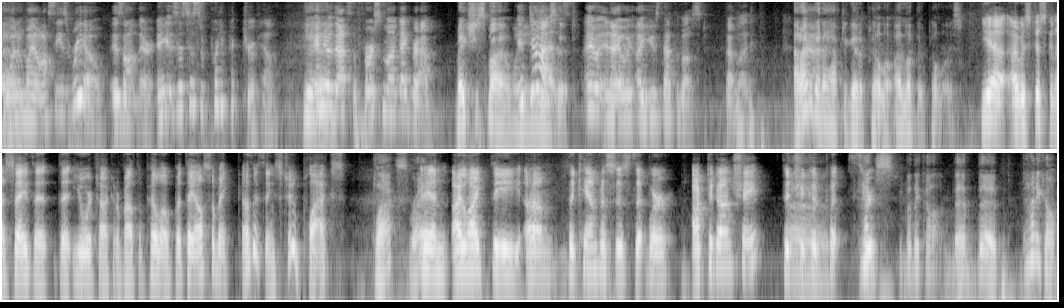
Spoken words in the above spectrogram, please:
And one of my Aussies, Rio, is on there. And it's it's just a pretty picture of him. Yeah, And you know, that's the first mug I grabbed. makes you smile when it you does. use it. And, and I, I use that the most, that mug. And I'm Yeah. going to have to get a pillow. I love their pillows. Yeah, I was just going to say that that you were talking about the pillow, but they also make other things too, plaques. Plaques, right? And I like the um, the canvases that were octagon shape that you could Uh, put through Hex, what they call it? Uh, uh, honeycomb.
